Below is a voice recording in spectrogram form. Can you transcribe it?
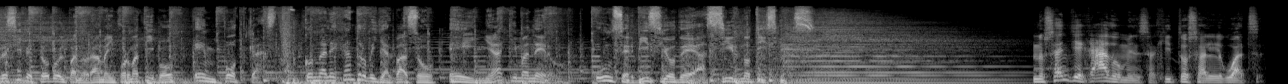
Recibe todo el panorama informativo en podcast con Alejandro Villalbazo e Iñaki Manero, un servicio de Asir Noticias. Nos han llegado mensajitos al WhatsApp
